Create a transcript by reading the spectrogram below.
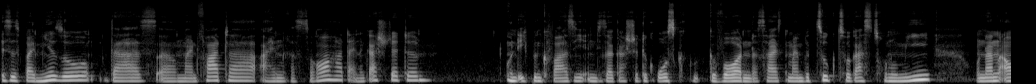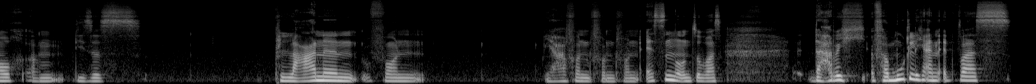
ist es bei mir so, dass äh, mein Vater ein Restaurant hat, eine Gaststätte. Und ich bin quasi in dieser Gaststätte groß geworden. Das heißt, mein Bezug zur Gastronomie und dann auch ähm, dieses Planen von, ja, von, von, von Essen und sowas, da habe ich vermutlich einen etwas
